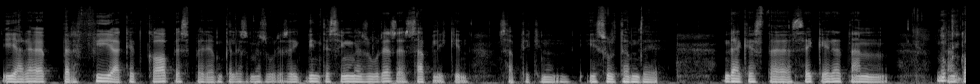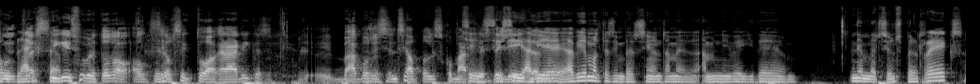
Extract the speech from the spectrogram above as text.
i ara per fi aquest cop esperem que les mesures, dic 25 mesures s'apliquin s'apliquin i surtem de, d'aquesta sequera tan, no, tan complexa. Que i sobretot el, el que sí. és el sector agrari, que és, va, pues, essencial per les comarques sí, sí, de Lleida. Sí, havia, no? havia moltes inversions amb, el, amb nivell de d'inversions pels recs,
